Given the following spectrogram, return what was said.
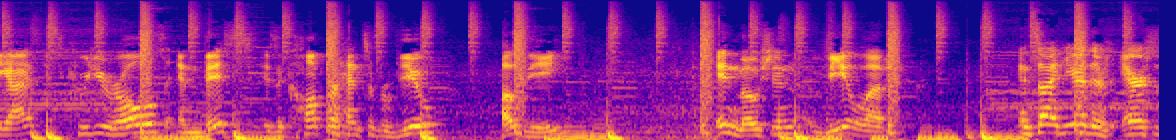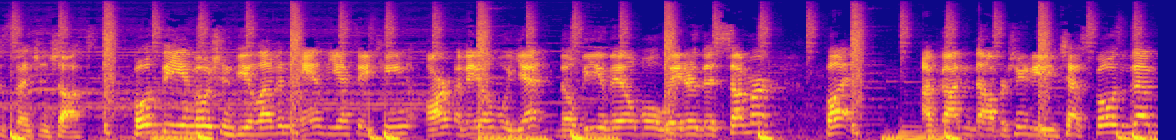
guys, it's Kuji Rolls, and this is a comprehensive review of the InMotion V11. Inside here, there's air suspension shocks. Both the InMotion V11 and the S18 aren't available yet. They'll be available later this summer, but I've gotten the opportunity to test both of them.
